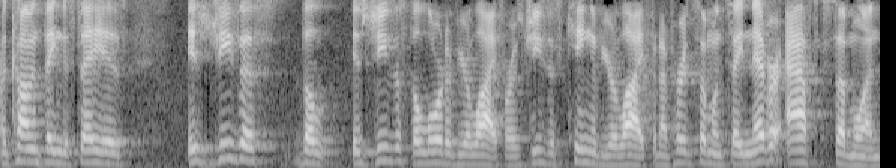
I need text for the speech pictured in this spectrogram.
a common thing to say is is Jesus the is Jesus the Lord of your life or is Jesus king of your life? And I've heard someone say never ask someone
